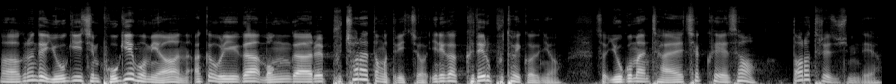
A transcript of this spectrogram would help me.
어, 그런데 여기 지금 보기에 보면 아까 우리가 뭔가를 붙여놨던 것들이 있죠. 얘네가 그대로 붙어 있거든요. 그래서 요거만 잘 체크해서 떨어뜨려 주시면 돼요.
